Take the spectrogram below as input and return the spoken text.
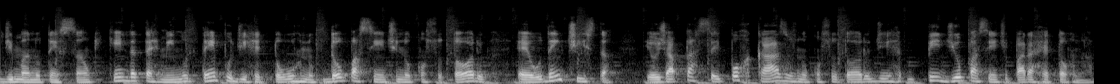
de manutenção que quem determina o tempo de retorno do paciente no consultório é o dentista. Eu já passei por casos no consultório de pedir o paciente para retornar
